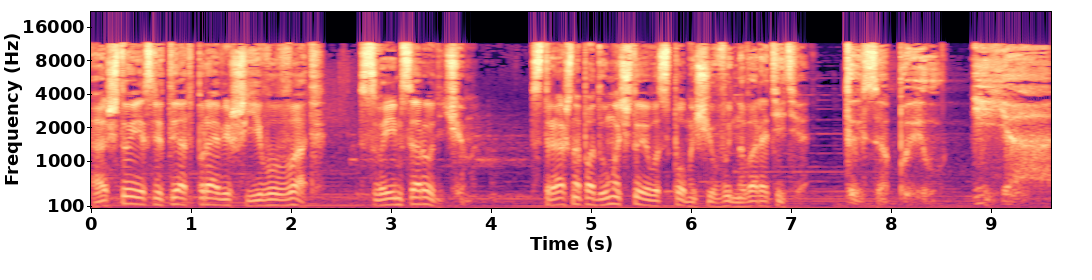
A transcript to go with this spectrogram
А что, если ты отправишь его в ад своим сородичам? Страшно подумать, что его с помощью вы наворотите. Ты забыл? Ни я,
